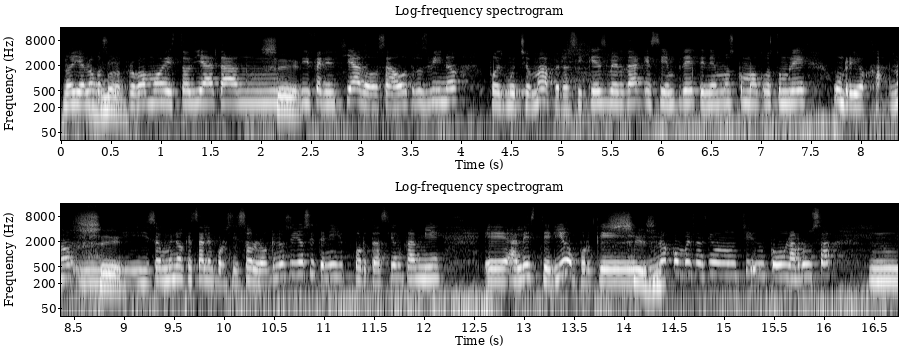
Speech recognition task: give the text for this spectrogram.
¿no? Ya luego si lo probamos estos ya tan diferenciados a otros vinos, pues mucho más, pero sí que es verdad que siempre tenemos como costumbre un Rioja, ¿no? Y, son vinos que salen por sí solos. Lo que no sé yo si tenéis exportación también eh, al exterior, porque en una conversación con una rusa mm,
